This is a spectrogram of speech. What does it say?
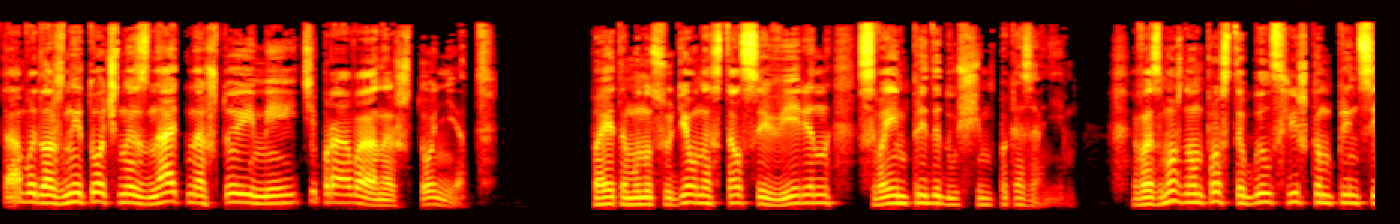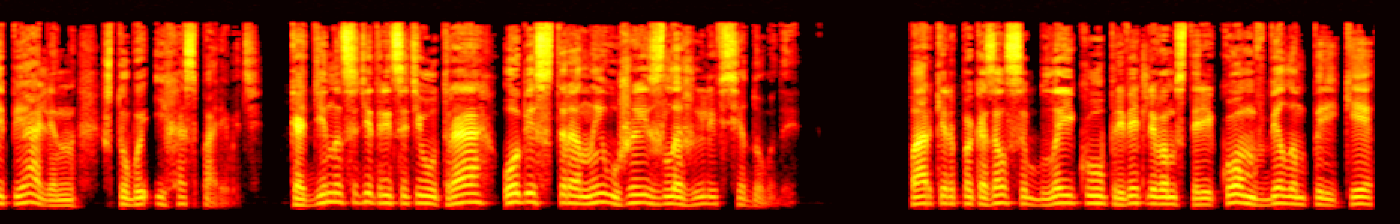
Там вы должны точно знать, на что имеете право, а на что нет. Поэтому на суде он остался верен своим предыдущим показаниям. Возможно, он просто был слишком принципиален, чтобы их оспаривать. К 11.30 утра обе стороны уже изложили все доводы. Паркер показался Блейку приветливым стариком в белом парике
